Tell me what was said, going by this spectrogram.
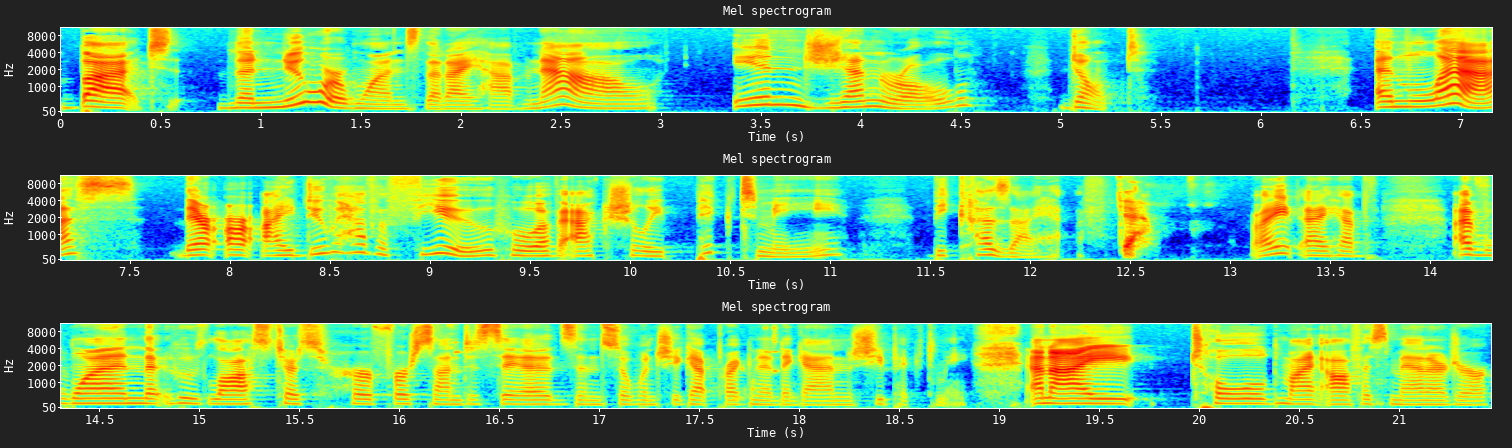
But the newer ones that I have now, in general, don't unless there are I do have a few who have actually picked me because I have. Yeah. Right? I have I have one that who's lost her, her first son to SIDS and so when she got pregnant again, she picked me. And I told my office manager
